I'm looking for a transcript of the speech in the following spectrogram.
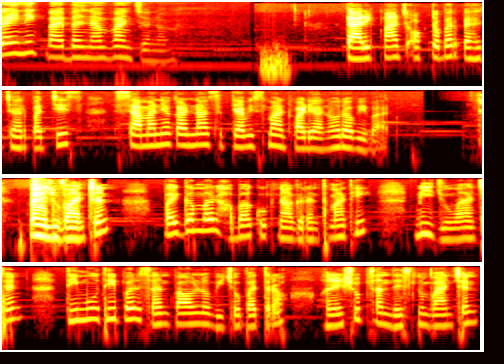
દૈનિક બાઇબલના વાંચનો. તારીખ પાંચ ઓક્ટોબર બે હજાર પચીસ, સામાન્ય કાળના સત્યાવીસમાં અઠવાડિયાનો રવિવાર. પહેલું વાંચન, પૈગંબર હબાકુકના ગ્રંથમાંથી. બીજું વાંચન, તિમુથી પર સંત પાઉલનો બીજો પત્ર અને શુભ સંદેશનું વાંચન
